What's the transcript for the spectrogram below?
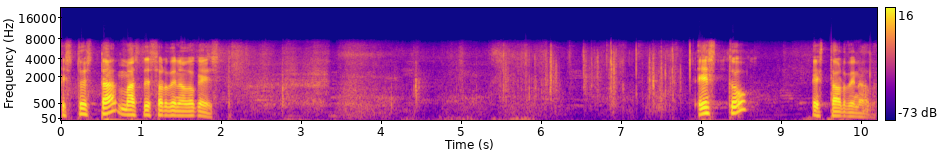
Esto está más desordenado que esto. Esto está ordenado.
